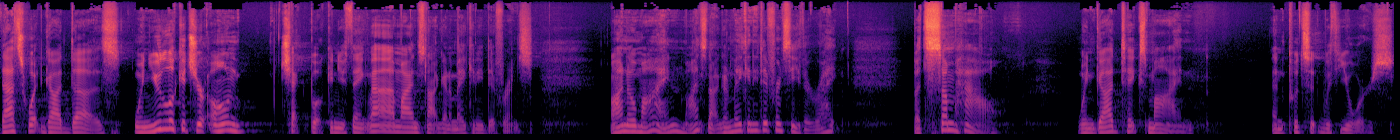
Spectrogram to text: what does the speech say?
That's what God does. When you look at your own checkbook and you think, nah, mine's not going to make any difference. I know mine, mine's not going to make any difference either, right? But somehow, when God takes mine and puts it with yours,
